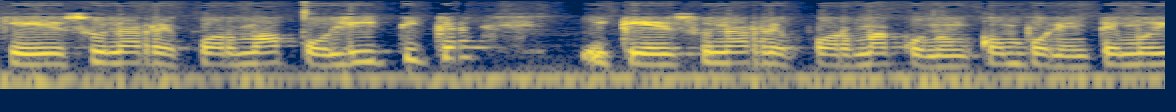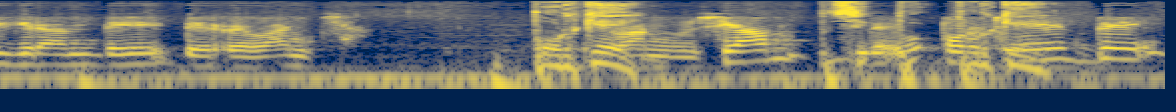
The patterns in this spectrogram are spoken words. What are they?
que es una reforma política y que es una reforma con un componente muy grande de revancha. ¿Por qué? Lo anunciamos Sí, ¿por- qué? es de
